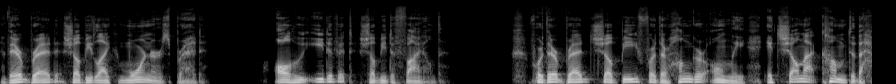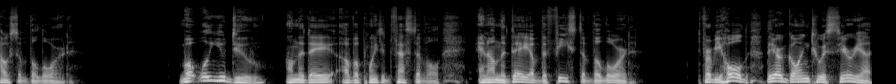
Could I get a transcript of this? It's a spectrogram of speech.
Their bread shall be like mourners' bread. All who eat of it shall be defiled. For their bread shall be for their hunger only, it shall not come to the house of the Lord. What will you do on the day of appointed festival, and on the day of the feast of the Lord? For behold, they are going to Assyria.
